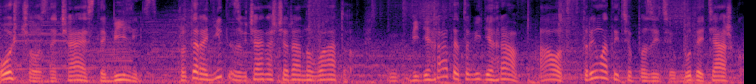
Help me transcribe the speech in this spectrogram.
Ось що означає стабільність. Проте радіти, звичайно, ще ранувато. Відіграти то відіграв, а от втримати цю позицію буде тяжко.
